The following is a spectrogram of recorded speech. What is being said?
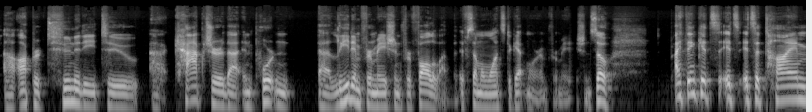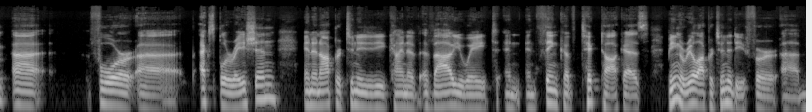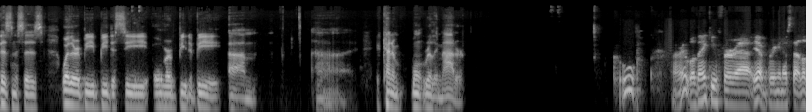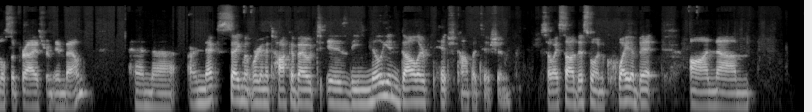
uh, opportunity to uh, capture that important uh, lead information for follow up if someone wants to get more information. So I think it's it's it's a time uh, for uh, exploration and an opportunity to kind of evaluate and, and think of TikTok as being a real opportunity for uh, businesses, whether it be B2C or B2B. Um, uh, it kind of won't really matter. Cool. All right. Well, thank you for uh, yeah bringing us that little surprise from Inbound. And uh, our next segment we're going to talk about is the million dollar pitch competition. So I saw this one quite a bit on um,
